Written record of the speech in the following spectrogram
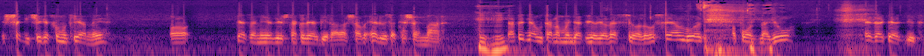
és segítséget fogunk kérni a kezdeményezésnek az elbírálásába előzetesen már. Uh-huh. Tehát, hogy ne utána mondják, hogy a vesző az rossz helyen volt, a pont meg jó. Ezzel kezdjük.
